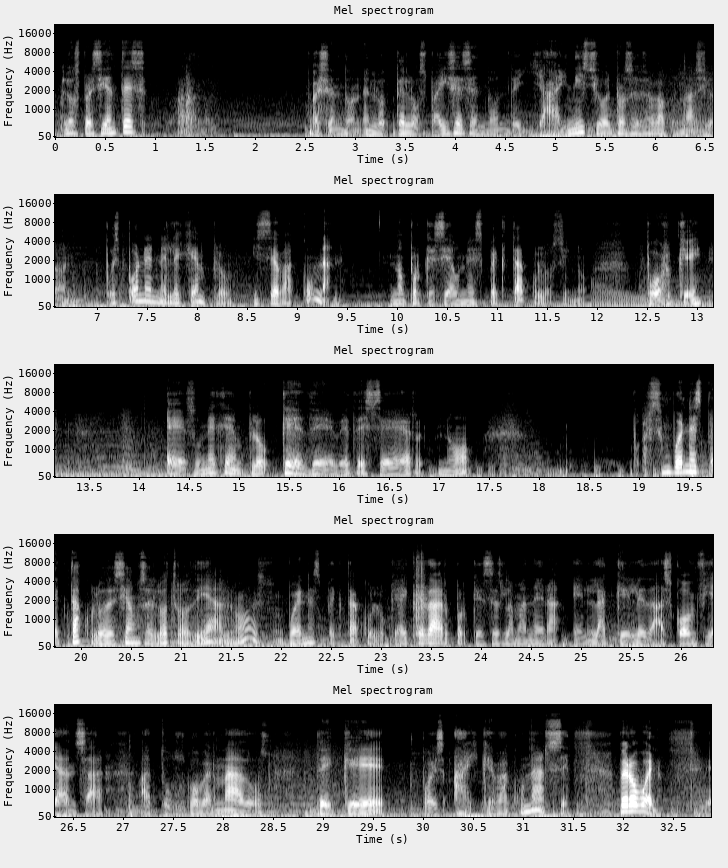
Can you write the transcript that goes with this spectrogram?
los presidentes pues en, de los países en donde ya inició el proceso de vacunación, pues ponen el ejemplo y se vacunan. No porque sea un espectáculo, sino porque es un ejemplo que debe de ser, ¿no? Es un buen espectáculo, decíamos el otro día, ¿no? Es un buen espectáculo que hay que dar porque esa es la manera en la que le das confianza a tus gobernados de que pues hay que vacunarse. Pero bueno,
